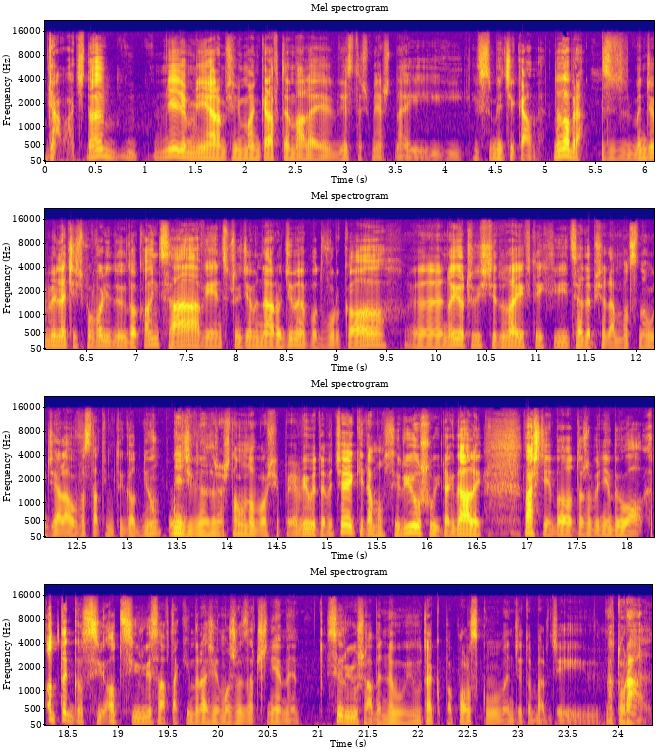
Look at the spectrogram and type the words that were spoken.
działać. No, nie wiem, nie jaram się Minecraftem, ale jest to śmieszne i, i, i w sumie ciekawe. No dobra, będziemy lecieć powoli do, do, końca, więc przejdziemy na rodzime podwórko. E, no i oczywiście tutaj w tej chwili CDEP się tam mocno udzielał w ostatnim tygodniu. Nie dziwne zresztą, no bo się pojawiły te wycieki tam o Siriuszu i tak dalej. Właśnie, bo to żeby nie było. Od tego, od Siriusa w takim razie może zaczniemy. Syriusza, będę mówił tak po polsku, będzie to bardziej naturalne.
